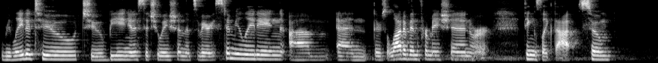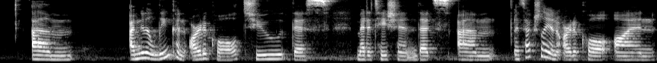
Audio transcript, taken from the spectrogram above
related to, to being in a situation that's very stimulating um, and there's a lot of information or things like that. So, um, I'm going to link an article to this meditation that's um, it's actually an article on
